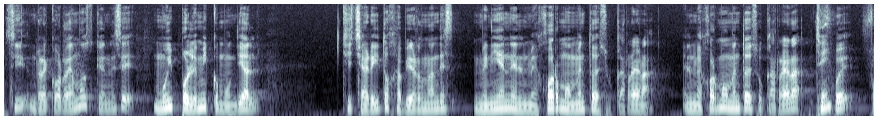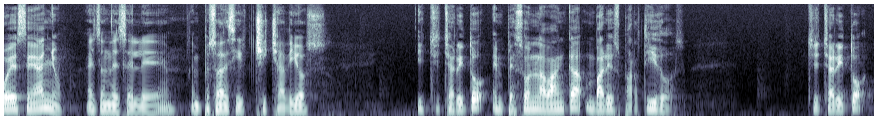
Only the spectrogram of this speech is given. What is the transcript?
Sí, recordemos que en ese muy polémico mundial, Chicharito Javier Hernández venía en el mejor momento de su carrera. El mejor momento de su carrera fue, fue ese año. Es donde se le empezó a decir Chicha Dios. Y Chicharito empezó en la banca varios partidos. Chicharito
